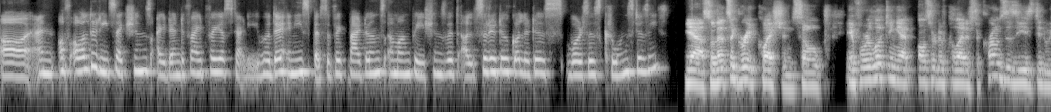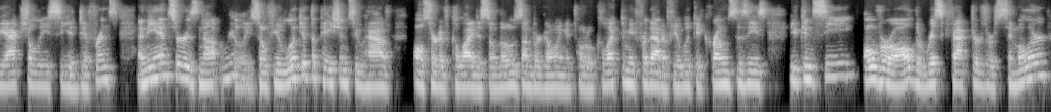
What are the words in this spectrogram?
Uh, and of all the resections identified for your study, were there any specific patterns among patients with ulcerative colitis versus Crohn's disease? Yeah, so that's a great question. So, if we're looking at ulcerative colitis to Crohn's disease, did we actually see a difference? And the answer is not really. So, if you look at the patients who have ulcerative colitis, so those undergoing a total colectomy for that, or if you look at Crohn's disease, you can see overall the risk factors are similar.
